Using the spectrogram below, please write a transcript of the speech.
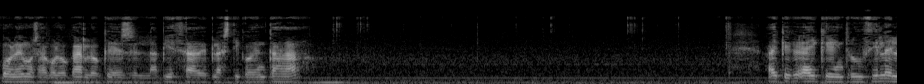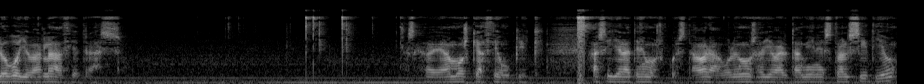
Volvemos a colocar lo que es la pieza de plástico dentada hay que, hay que introducirla y luego llevarla hacia atrás. veamos que hace un clic. Así ya la tenemos puesta. Ahora volvemos a llevar también esto al sitio.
